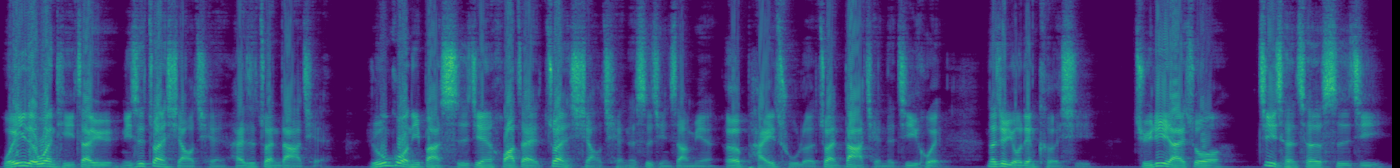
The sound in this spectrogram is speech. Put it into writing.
唯一的问题在于你是赚小钱还是赚大钱。如果你把时间花在赚小钱的事情上面，而排除了赚大钱的机会，那就有点可惜。举例来说，计程车司机，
